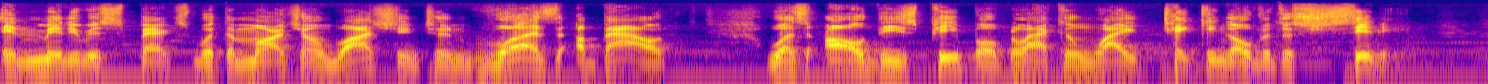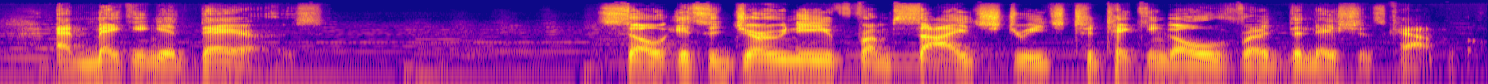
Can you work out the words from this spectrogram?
In many respects, what the March on Washington was about was all these people, black and white, taking over the city and making it theirs. So it's a journey from side streets to taking over the nation's capital.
